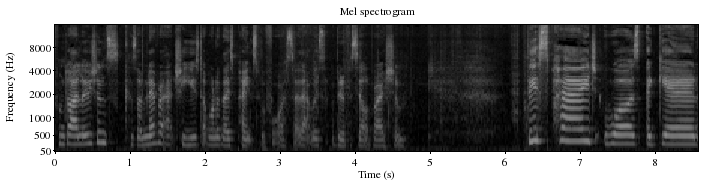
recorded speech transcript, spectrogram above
from Dylusions because I've never actually used up one of those paints before so that was a bit of a celebration. This page was again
